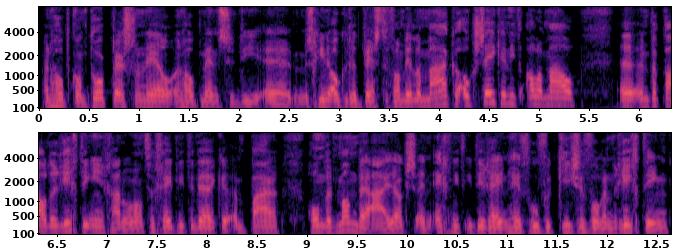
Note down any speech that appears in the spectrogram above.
een hoop kantoorpersoneel, een hoop mensen die eh, misschien ook er het beste van willen maken. Ook zeker niet allemaal een bepaalde richting ingaan hoor. Want vergeet niet te werken een paar honderd man bij Ajax. En echt niet iedereen heeft hoeven kiezen voor een richting.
